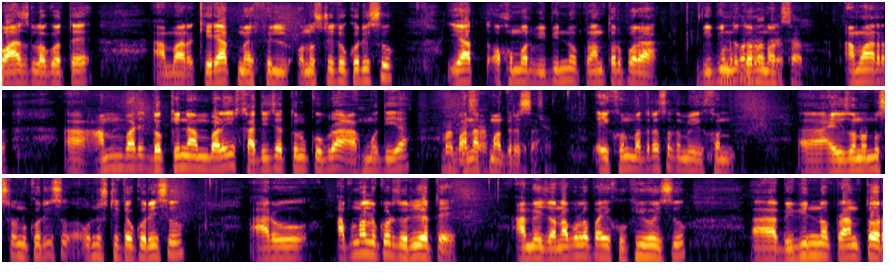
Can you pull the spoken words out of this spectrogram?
ৱাজ লগতে আমাৰ কিৰাত মেহফিল অনুষ্ঠিত কৰিছোঁ। ইয়াত অসমৰ বিভিন্ন প্ৰান্তৰ পৰা বিভিন্ন কোনখন ধৰণৰ মাদ্ৰাছাত? আমাৰ আ, আমবাৰী দক্ষিণ আমবাৰী খাদিজাতুল কুবৰা আহমদীয়া বানাত মাদ্ৰাছা। এইখন মাদ্ৰাছাত আমি এইখন আ, আয়োজন অনুষ্ঠান কৰিছোঁ অনুষ্ঠিত কৰিছোঁ। আৰু আপোনালোকৰ জৰিয়তে আমি জনাবলৈ পাই সুখী হৈছোঁ। বিভিন্ন প্ৰান্তৰ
